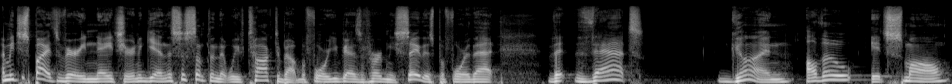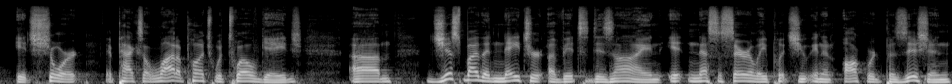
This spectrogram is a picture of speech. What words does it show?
I mean, just by its very nature, and again, this is something that we've talked about before. You guys have heard me say this before that that that gun, although it's small, it's short, it packs a lot of punch with 12 gauge. Um, just by the nature of its design, it necessarily puts you in an awkward position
